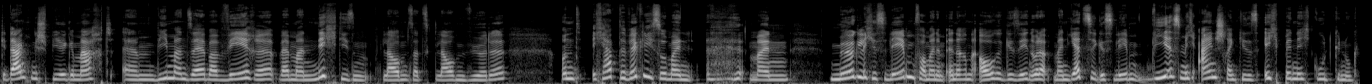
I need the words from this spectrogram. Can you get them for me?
Gedankenspiel gemacht, ähm, wie man selber wäre, wenn man nicht diesem Glaubenssatz glauben würde. Und ich habe da wirklich so mein, mein mögliches Leben vor meinem inneren Auge gesehen oder mein jetziges Leben, wie es mich einschränkt, dieses Ich bin nicht gut genug.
